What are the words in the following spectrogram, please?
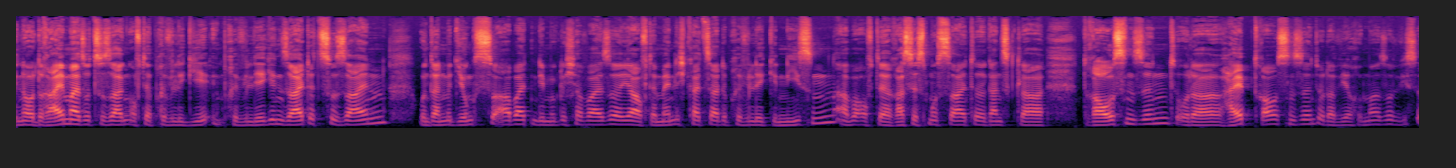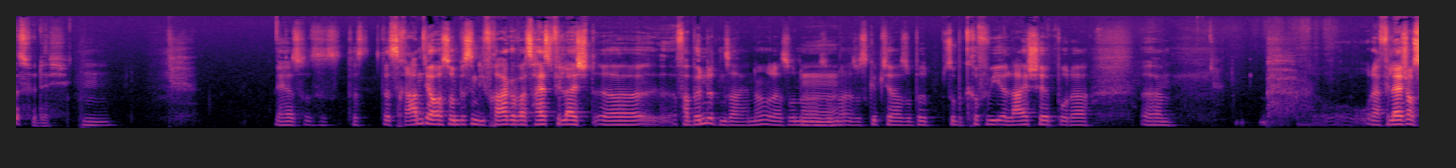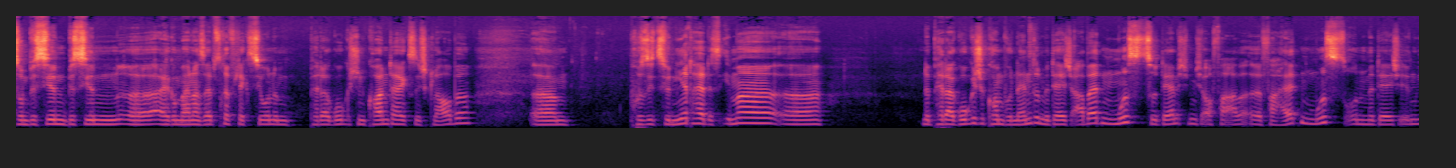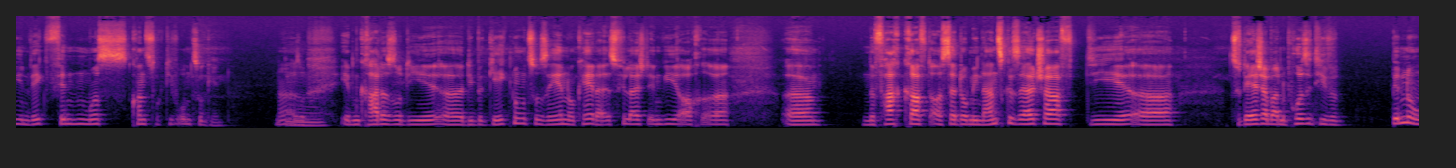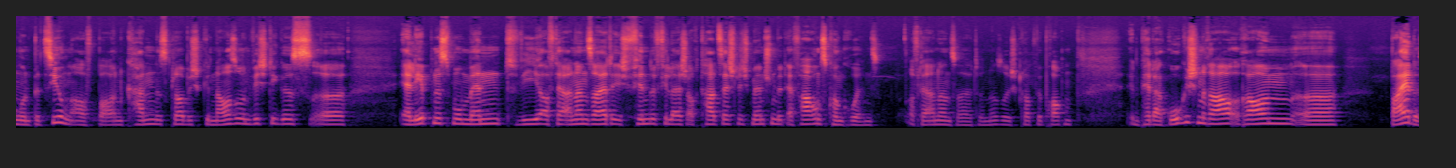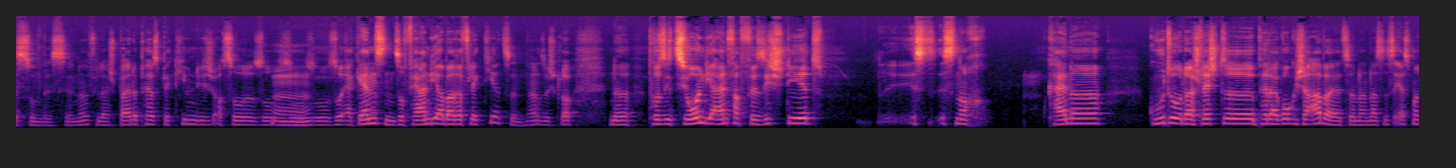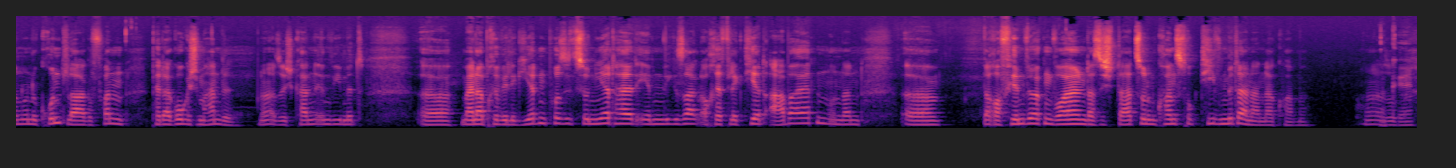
Genau dreimal sozusagen auf der Privilegi Privilegienseite zu sein und dann mit Jungs zu arbeiten, die möglicherweise ja auf der Männlichkeitsseite Privileg genießen, aber auf der Rassismusseite ganz klar draußen sind oder halb draußen sind oder wie auch immer so. Wie ist das für dich? Hm. Ja, das, das, das, rahmt ja auch so ein bisschen die Frage, was heißt vielleicht äh, Verbündeten sein, ne? Oder so eine, mhm. so eine, also es gibt ja so, Be so Begriffe wie Allyship oder ähm, oder vielleicht auch so ein bisschen, bisschen äh, allgemeiner Selbstreflexion im pädagogischen Kontext. Ich glaube, ähm, Positioniertheit ist immer eine pädagogische Komponente, mit der ich arbeiten muss, zu der ich mich auch ver äh, verhalten muss und mit der ich irgendwie einen Weg finden muss, konstruktiv umzugehen. Ne? Also mhm. eben gerade so die, äh, die Begegnung zu sehen, okay, da ist vielleicht irgendwie auch äh, äh eine Fachkraft aus der Dominanzgesellschaft, die, äh, zu der ich aber eine positive Bindung und Beziehung aufbauen kann, ist, glaube ich, genauso ein wichtiges äh, Erlebnismoment wie auf der anderen Seite, ich finde vielleicht auch tatsächlich Menschen mit Erfahrungskongruenz auf der anderen Seite. Ne? So, ich glaube, wir brauchen im pädagogischen Ra Raum äh, beides so ein bisschen. Ne? Vielleicht beide Perspektiven, die sich auch so, so, mhm. so, so, so, ergänzen, sofern die aber reflektiert sind. Ne? Also ich glaube, eine Position, die einfach für sich steht, ist, ist noch keine gute oder schlechte pädagogische Arbeit, sondern das ist erstmal nur eine Grundlage von pädagogischem Handeln. Ne? Also ich kann irgendwie mit äh, meiner privilegierten Positioniertheit eben, wie gesagt, auch reflektiert arbeiten und dann äh, darauf hinwirken wollen, dass ich da zu einem konstruktiven Miteinander komme. Also, okay.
